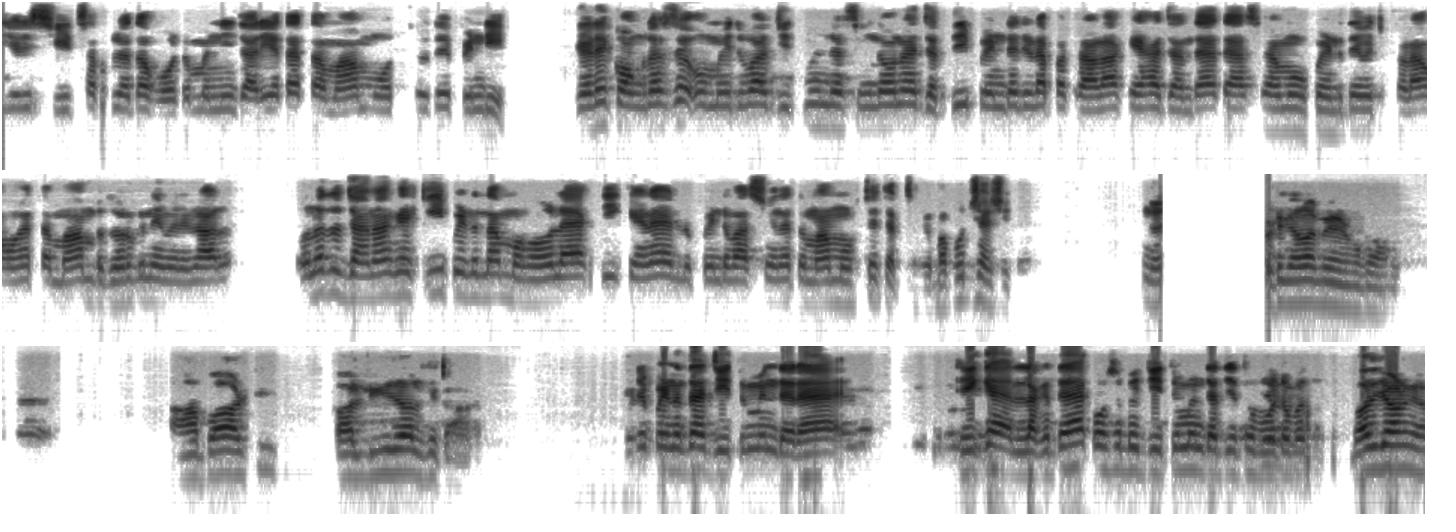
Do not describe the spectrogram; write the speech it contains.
ਜਿਹੜੀ ਸੀਟ ਸਭ ਤੋਂ ਜ਼ਿਆਦਾ ਹੌਟ ਮੰਨੀ ਜਾ ਰਹੀ ਹੈ ਤਾਂ तमाम ਮੋਰਚੇ ਦੇ ਪਿੰਡੀ ਜਿਹੜੇ ਕਾਂਗਰਸ ਦੇ ਉਮੀਦਵਾਰ ਜੀਤਮਿੰਦਰ ਸਿੰਘ ਦਾ ਉਹਨਾਂ ਜੱਦੀ ਪਿੰਡ ਹੈ ਜਿਹੜਾ ਪਟਰਾਲਾ ਕਿਹਾ ਜਾਂਦਾ ਹੈ ਤੇ ਇਸ ਟਾਈਮ ਉਹ ਪਿੰਡ ਦੇ ਵਿੱਚ ਖੜਾ ਹੋਇਆ तमाम ਬਜ਼ੁਰਗ ਨੇ ਮੇਰੇ ਨਾਲ ਉਹਨਾਂ ਤੋਂ ਜਾਣਾਂਗੇ ਕੀ ਪਿੰਡ ਦਾ ਮਾਹੌਲ ਹੈ ਕੀ ਕਹਿਣਾ ਹੈ ਪਿੰਡ ਵਾਸੀਆਂ ਦਾ तमाम ਮੋਰਚੇ ਚਰਚਾ ਕਰਾਂਗੇ ਬਾਪੂ ਜੀ ਸਤਿ ਸ਼੍ਰੀ ਅਕਾਲ ਪਟੀਆਂ ਦਾ ਮੇਨ ਮੁਕਾਮ ਆਮ ਪਾਰਟੀ ਕਾਲੀ ਦਲ ਕਾਂਗਰਸ ਜਿਹੜੇ ਪਿੰਡ ਦਾ ਜੀਤਮਿੰਦਰ ਹੈ ਠੀਕ ਹੈ ਲੱਗਦਾ ਹੈ ਕੁਛ ਵੀ ਜੀਤਮਿੰਦਰ ਜਿੱਥੋਂ ਵੋਟ ਵਧ ਵੱਧ ਜਾਣਗੇ।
